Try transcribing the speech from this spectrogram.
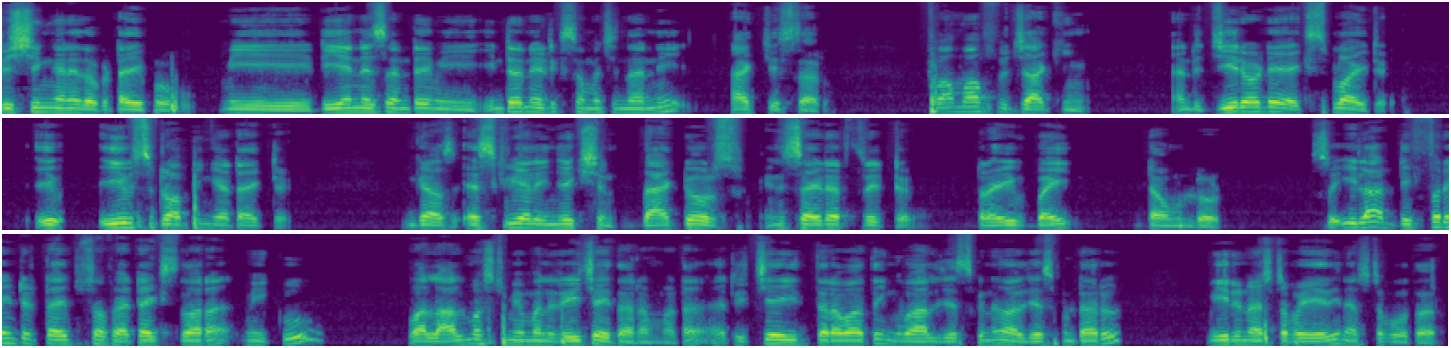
ఫిషింగ్ అనేది ఒక టైప్. మీ డిఎన్ఎస్ అంటే మీ ఇంటర్నెట్కి సంబంధించిన దాన్ని హ్యాక్ చేస్తారు. Form of jacking and zero day exploit eavesdropping attack ఇంకా SQL injection back doors insider threat drive by download. So ఇలా డిఫరెంట్ టైప్స్ ఆఫ్ అటాక్స్ ద్వారా మీకు వాళ్ళు ఆల్మోస్ట్ మిమ్మల్ని రీచ్ అవుతారన్నమాట. రీచ్ అయిన తర్వాత ఇంక వాళ్ళు చేసుకుని వాళ్ళు చేసుకుంటారు. మీరు నష్టపోయేది నష్టపోతారు.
